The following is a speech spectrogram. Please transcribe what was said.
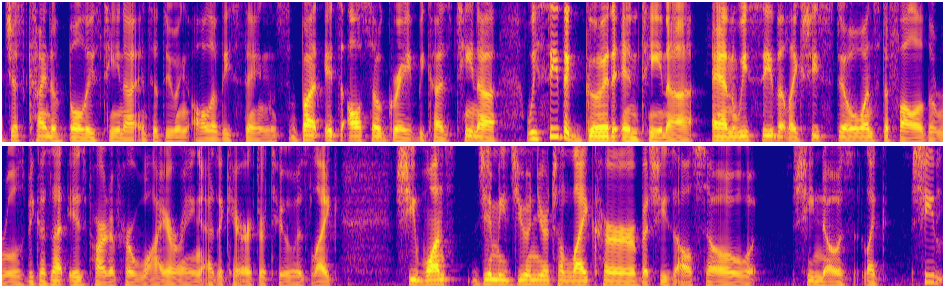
just kind of bullies Tina into doing all of these things. But it's also great because Tina, we see the good in Tina and we see that like she still wants to follow the rules because that is part of her wiring as a character too is like she wants Jimmy Jr. to like her, but she's also she knows like she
